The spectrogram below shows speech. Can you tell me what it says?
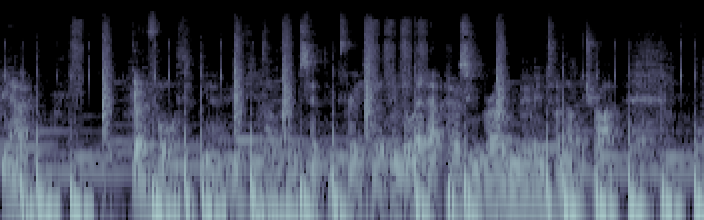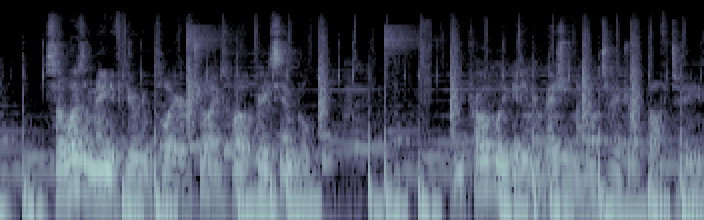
You know, go forth. You know, if you them, set them free, sort of thing. But let that person grow and move into another tribe. So, what does it mean if you're an employer of choice? Well, pretty simple. Probably getting a resume or two dropped off to you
